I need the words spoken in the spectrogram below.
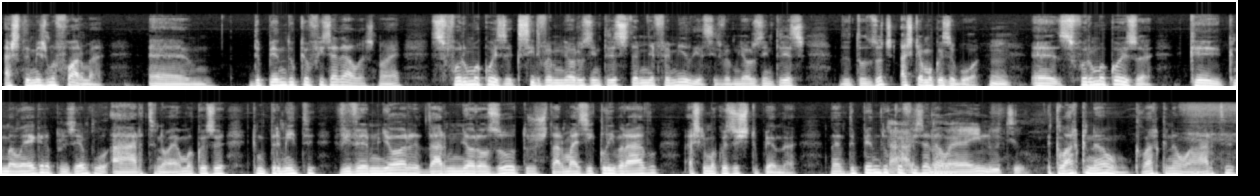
acho que da mesma forma. Um, depende do que eu fizer delas, não é? Se for uma coisa que sirva melhor os interesses da minha família, sirva melhor os interesses de todos os outros, acho que é uma coisa boa. Hum. Uh, se for uma coisa que, que, me alegra, por exemplo, a arte, não é? Uma coisa que me permite viver melhor, dar melhor aos outros, estar mais equilibrado, acho que é uma coisa estupenda. É? Depende do a que eu fizer não dela. é inútil. Claro que não, claro que não. A arte.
